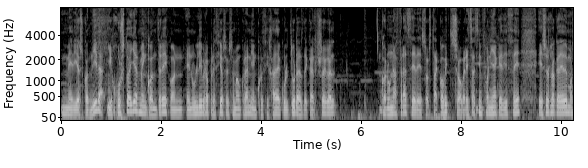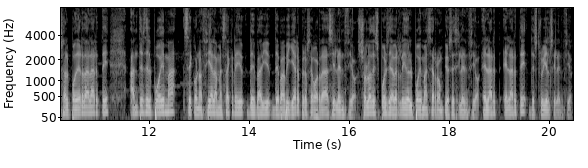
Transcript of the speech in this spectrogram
medio escondida. Y justo ayer me encontré con, en un libro precioso que se llama Ucrania, Encrucijada de Culturas, de Karl Schlegel, con una frase de Sostakovich sobre esa sinfonía que dice eso es lo que debemos al poder del arte. Antes del poema se conocía la masacre de, de Babillar, pero se guardaba silencio. Solo después de haber leído el poema se rompió ese silencio. El, ar- el arte destruye el silencio.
